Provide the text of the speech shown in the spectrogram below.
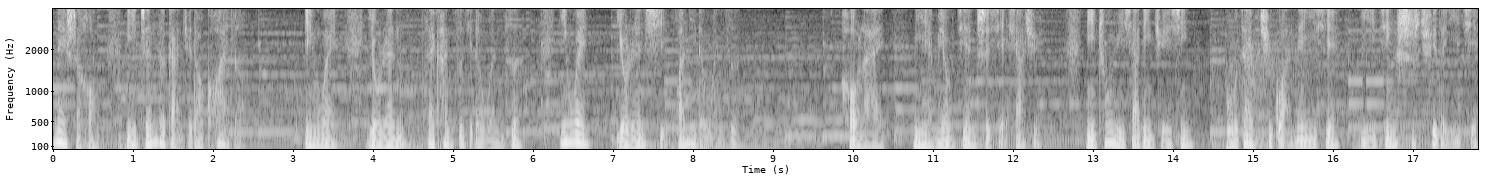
那时候你真的感觉到快乐，因为有人在看自己的文字，因为有人喜欢你的文字。后来。你也没有坚持写下去，你终于下定决心，不再去管那一些已经失去的一切，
